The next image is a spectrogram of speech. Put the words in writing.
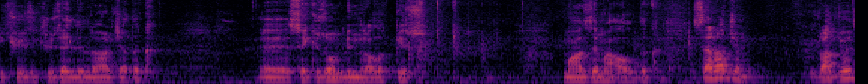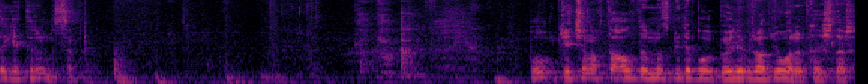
200-250 lira harcadık. E, 8-10 bin liralık bir malzeme aldık. Seracığım radyoyu da getirir misin? Bu geçen hafta aldığımız bir de bu böyle bir radyo var arkadaşlar.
